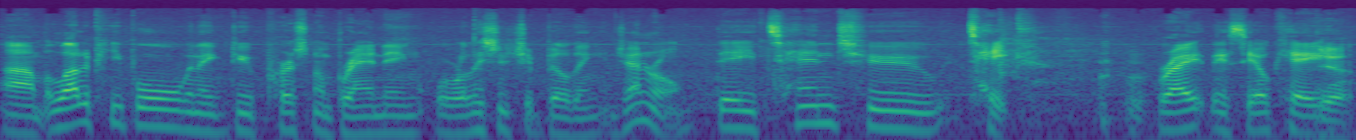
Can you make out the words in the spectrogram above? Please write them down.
Um, a lot of people, when they do personal branding or relationship building in general, they tend to take, right? They say, okay, Yeah.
